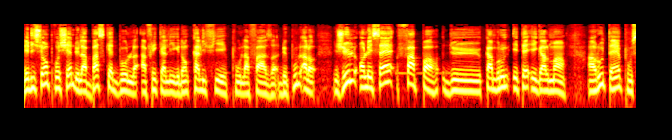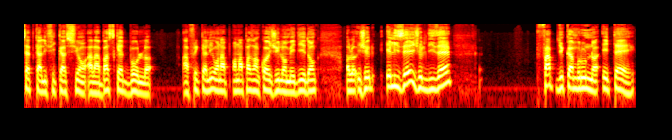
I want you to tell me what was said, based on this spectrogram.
l'édition prochaine de la Basketball Africa League, donc qualifié pour la phase de poule. Alors, Jules, on le sait, FAP du Cameroun était également en route hein, pour cette qualification à la Basketball Africa League. On n'a pas encore Jules Omédi. Donc, alors, je, je le disais, FAP du Cameroun était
